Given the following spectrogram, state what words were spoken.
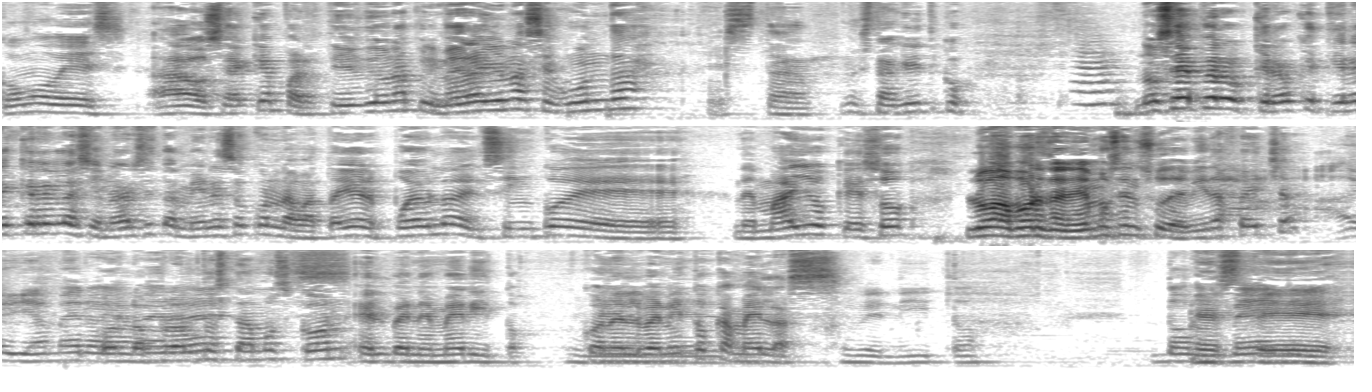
¿Cómo ves? Ah, o sea que a partir de una primera y una segunda está, está crítico. No sé, pero creo que tiene que relacionarse también eso con la batalla del Puebla del 5 de, mayo, que eso lo abordaremos en su debida fecha. Ay, ya mero, Por lo pronto estamos con el Benemérito, con el Benito Camelas. Benito. Don este,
